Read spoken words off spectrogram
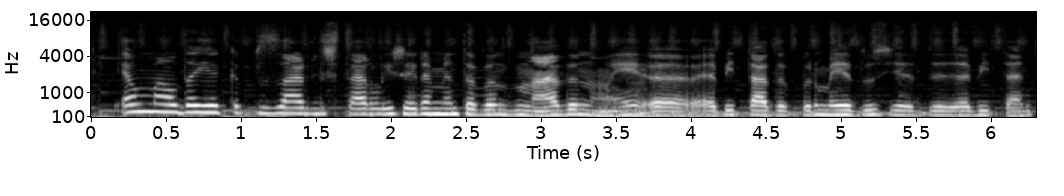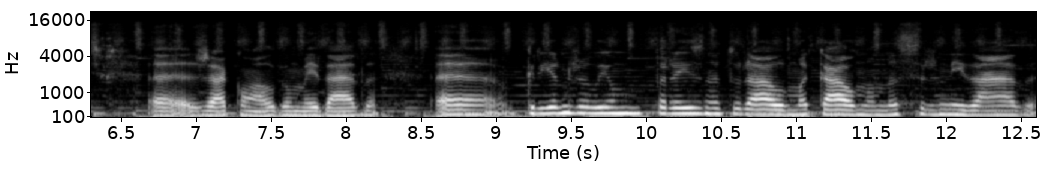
é uma aldeia que, apesar de estar ligeiramente abandonada, não é? Uh, habitada por meia dúzia de habitantes, uh, já com alguma idade, uh, cria-nos ali um paraíso natural, uma calma, uma serenidade,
